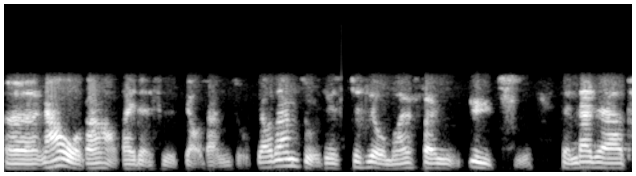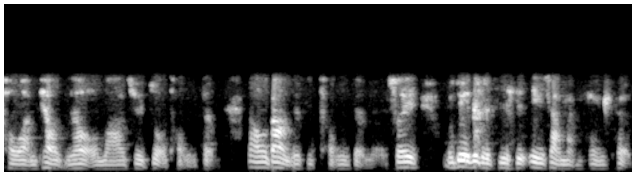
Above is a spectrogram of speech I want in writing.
呃，然后我刚好待的是表单组，表单组就就是我们会分日期，等大家投完票之后，我们要去做通证，然后刚好就是通证的，所以我对这个其实印象蛮深刻的，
